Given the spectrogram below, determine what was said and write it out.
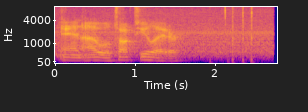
and I will talk to you later.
